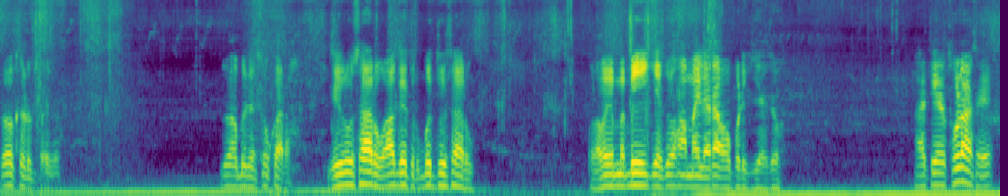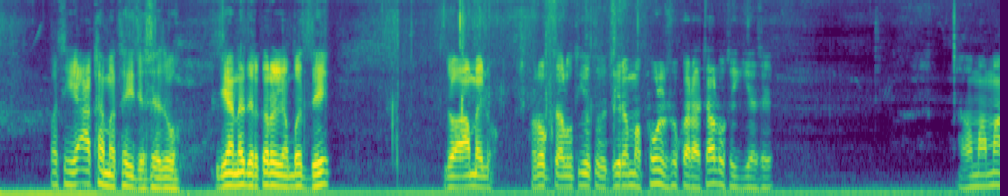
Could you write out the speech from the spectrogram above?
જો ખેડૂત ભાઈ જો. આ બધા સુકારા. જીરું સારું, આગેતરું, બધું સારું. પણ હવે એમાં બે ગયા, જો આ માયલા રાવો પડી ગયા, જો. અત્યારે થોડા છે, પછી આખામાં થઈ જશે, જો. જ્યાં નજર કરો, ત્યાં બધે. જો આ માયલું રોગ ચાલુ થયો તો જીરામાં ફૂલ સુકારા ચાલુ થઈ ગયા છે. હવે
